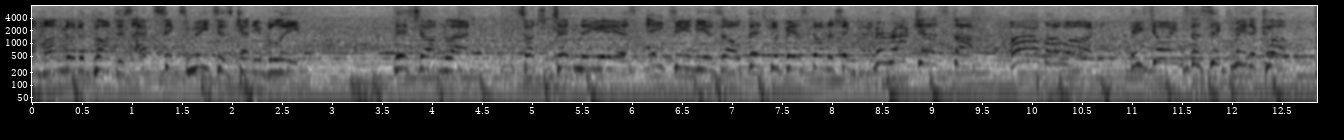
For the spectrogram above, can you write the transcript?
Armando Duplantis at six metres, can you believe? This young lad, such tender years, 18 years old, this would be astonishing. Miraculous stuff! Oh my word! He joins the six metre club.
